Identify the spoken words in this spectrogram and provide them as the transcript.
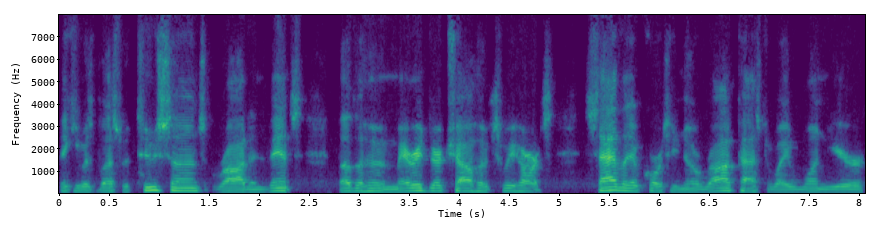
Vicky was blessed with two sons, Rod and Vince, both of whom married their childhood sweethearts. Sadly, of course, you know, Rod passed away one year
